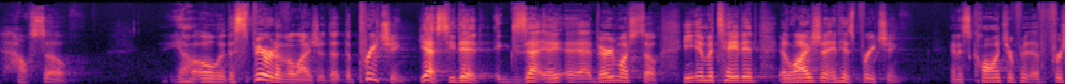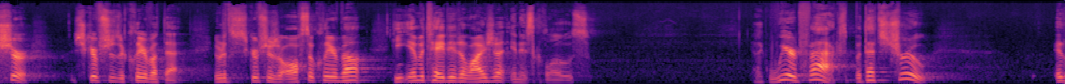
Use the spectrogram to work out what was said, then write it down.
How so? Yeah, oh, the spirit of Elijah, the, the preaching. Yes, he did. Exactly, uh, uh, very much so. He imitated Elijah in his preaching and his calling to, for sure. Scriptures are clear about that. You know what the scriptures are also clear about? He imitated Elijah in his clothes. Like weird facts, but that's true. It,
